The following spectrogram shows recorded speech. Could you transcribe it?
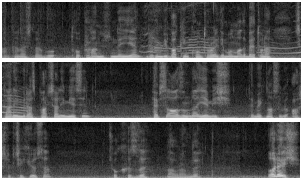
Arkadaşlar bu toprağın üstünde yiyen dedim bir bakayım kontrol edeyim olmadı betona çıkarayım biraz parçalayayım yesin. Hepsi ağzında yemiş. Demek nasıl bir açlık çekiyorsa çok hızlı davrandı. Oluş.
